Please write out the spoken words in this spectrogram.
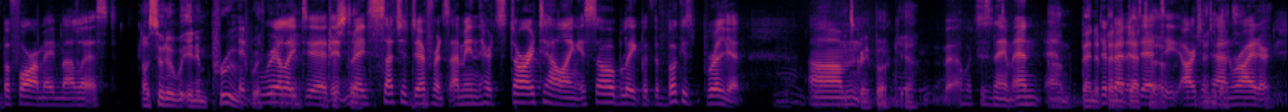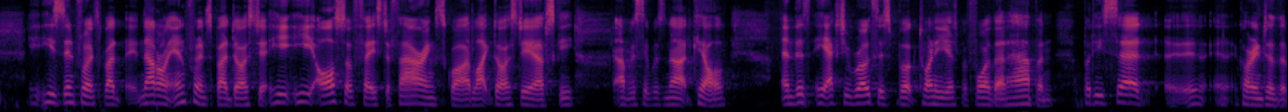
before I made my list. Oh, so it, it improved. It with really movie. did. It made such a difference. I mean, her storytelling is so oblique, but the book is brilliant. it's a great book. Yeah. Uh, What's his name? And, and Um, Bene- Di Benedetto. Benedetti, Argentine Benedetto. writer. He's influenced by, not only influenced by Dostoevsky, he, he also faced a firing squad like Dostoevsky, obviously was not killed. And this, he actually wrote this book 20 years before that happened. But he said, uh, according to the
